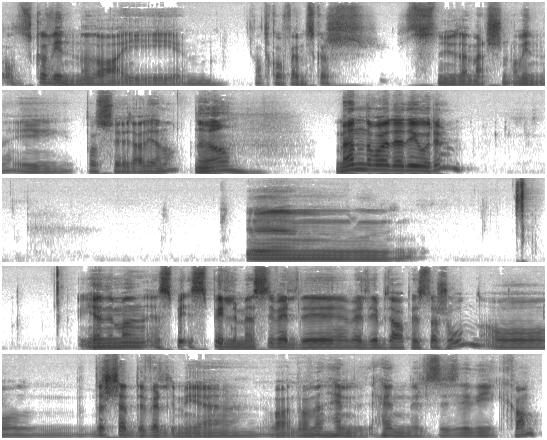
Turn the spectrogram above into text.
Odd skal vinne da i At KFM skal snu den matchen og vinne i, på Sør Arena. ja. Men det var jo det de gjorde. Um, gjennom en sp spillemessig veldig, veldig bra prestasjon, og det skjedde veldig mye Det var en hendelsesrik kamp.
